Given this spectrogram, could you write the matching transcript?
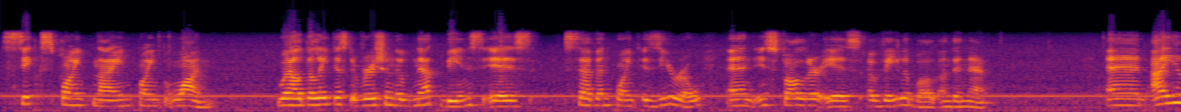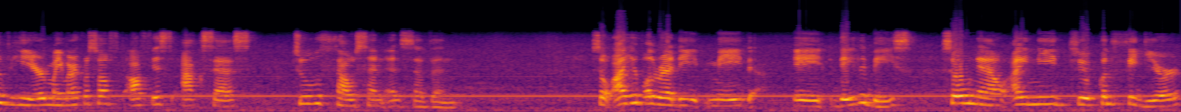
6.9.1. Well, the latest version of NetBeans is 7.0 and installer is available on the net. And I have here my Microsoft Office Access 2007. So I have already made a database. So now I need to configure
